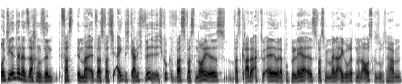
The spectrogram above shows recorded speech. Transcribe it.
Und die Internetsachen sind fast immer etwas, was ich eigentlich gar nicht will. Ich gucke was, was neu ist, was gerade aktuell oder populär ist, was mir meine Algorithmen ausgesucht haben,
